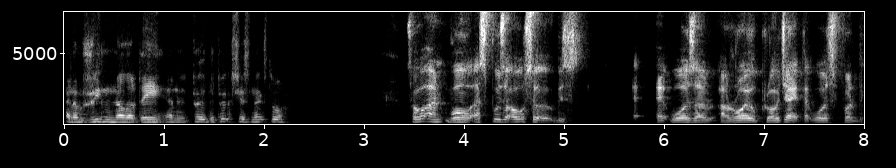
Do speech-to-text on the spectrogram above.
and I was reading the other day, and the book the book's just next door. So, and well, I suppose also it was it was a, a royal project. It was for the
